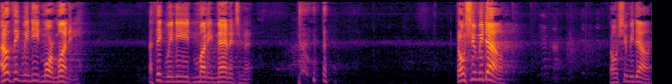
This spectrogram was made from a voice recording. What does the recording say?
I don't think we need more money. I think we need money management. don't shoot me down. Don't shoot me down.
